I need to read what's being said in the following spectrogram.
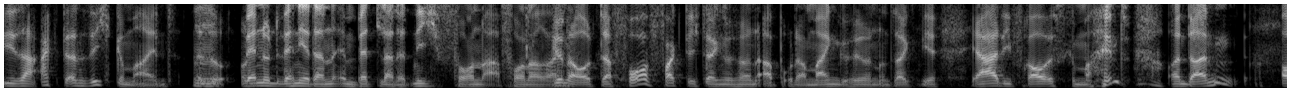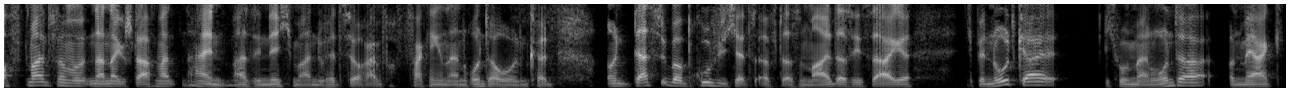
dieser Akt an sich gemeint. Also und wenn, du, wenn ihr dann im Bett landet, nicht vorne, vorne rein. Genau, davor fuckt dich dein Gehirn ab oder mein Gehirn und sagt mir, ja, die Frau ist gemeint. Und dann, oftmals, wenn man miteinander geschlafen hat, nein, war sie nicht, Mann. Du hättest ja auch einfach fucking einen runterholen können. Und das überprüfe ich jetzt öfters mal, dass ich sage, ich bin notgeil, ich hole mir einen runter und merke,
